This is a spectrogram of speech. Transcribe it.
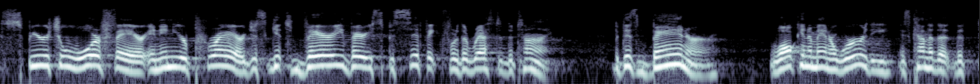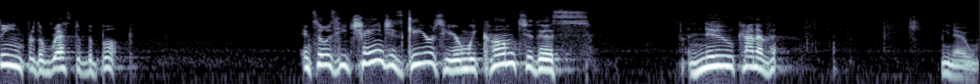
spiritual warfare and in your prayer. Just gets very, very specific for the rest of the time. But this banner, walk in a manner worthy, is kind of the, the theme for the rest of the book. And so as he changes gears here, and we come to this new kind of, you know,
